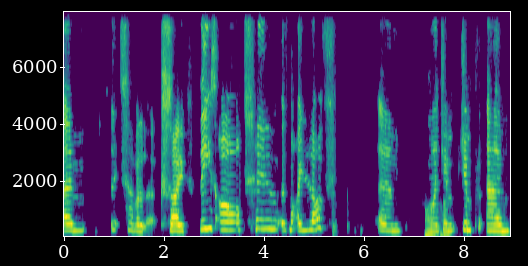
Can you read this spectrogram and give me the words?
um let's have a look so these are two of my i love um Oh, my jim jim um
